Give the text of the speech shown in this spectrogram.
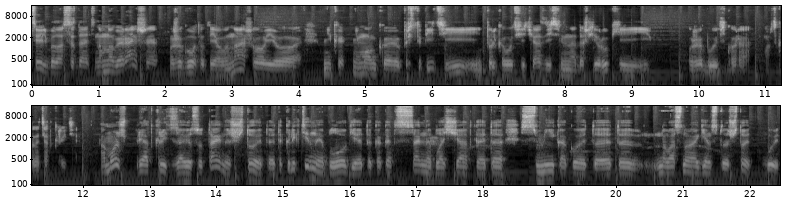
цель была создать намного раньше, уже год вот я его нашел, ее никак не мог э, приступить, и только вот сейчас действительно дошли руки, и уже будет скоро, можно сказать, открытие. А можешь приоткрыть завесу тайны, что это? Это коллективные блоги, это какая-то социальная площадка, это СМИ какое-то, это новостное агентство, что это будет?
